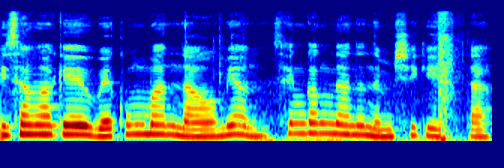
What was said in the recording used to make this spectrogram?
이상하게 외국만 나오면 생각나는 음식이 있다.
